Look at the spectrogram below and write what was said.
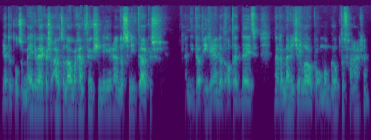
ja, dat onze medewerkers autonomer gaan functioneren en dat ze niet telkens, en niet dat iedereen dat altijd deed, naar de manager lopen om om hulp te vragen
